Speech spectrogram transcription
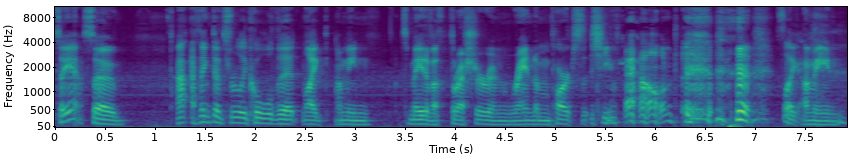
so yeah, so I, I think that's really cool. That like, I mean, it's made of a thresher and random parts that she found. it's like, I mean,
